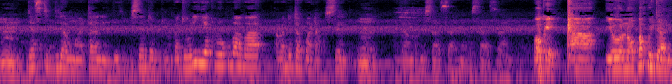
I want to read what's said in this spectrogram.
Mm. just diramu ataano busente butono kati oli ye kulwokuba aba abadde takwata ku sente agamba musaasaanya busaasaanya okay ah, yono bakuyitani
